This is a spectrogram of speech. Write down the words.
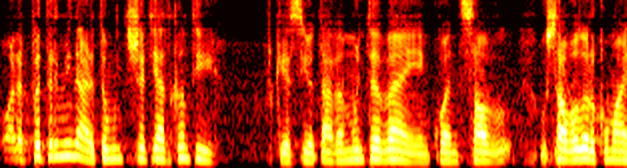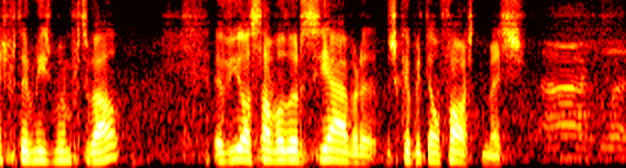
Olha, para terminar, estou muito chateado contigo, porque assim eu estava muito bem enquanto Salvo- o Salvador com mais protagonismo em Portugal. Havia o Salvador Seabra dos Capitão Fausto, mas Ah, claro.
